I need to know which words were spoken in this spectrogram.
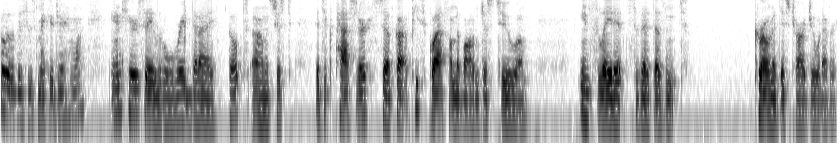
Hello, this is Maker J1, and here's a little rig that I built. Um, it's just, it's a capacitor, so I've got a piece of glass on the bottom just to um, insulate it so that it doesn't corona discharge or whatever.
